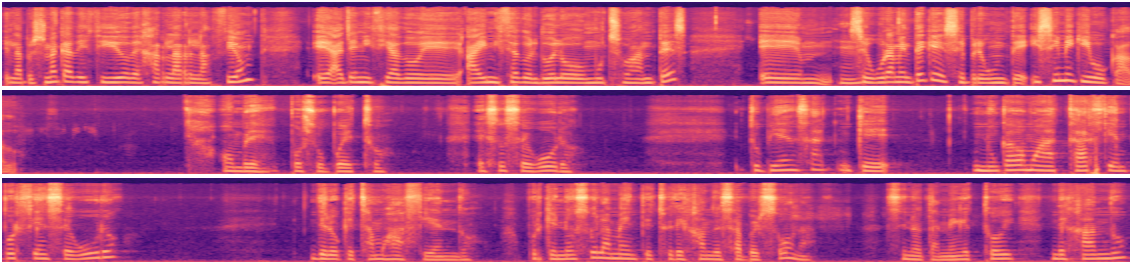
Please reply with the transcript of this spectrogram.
la persona que ha decidido dejar la relación, eh, haya iniciado, eh, ha iniciado el duelo mucho antes, em, seguramente que se pregunte, ¿y si me he equivocado? Hombre, por supuesto, eso seguro. Tú piensas que nunca vamos a estar 100% seguros de lo que estamos haciendo. Porque no solamente estoy dejando a esa persona, sino también estoy dejando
